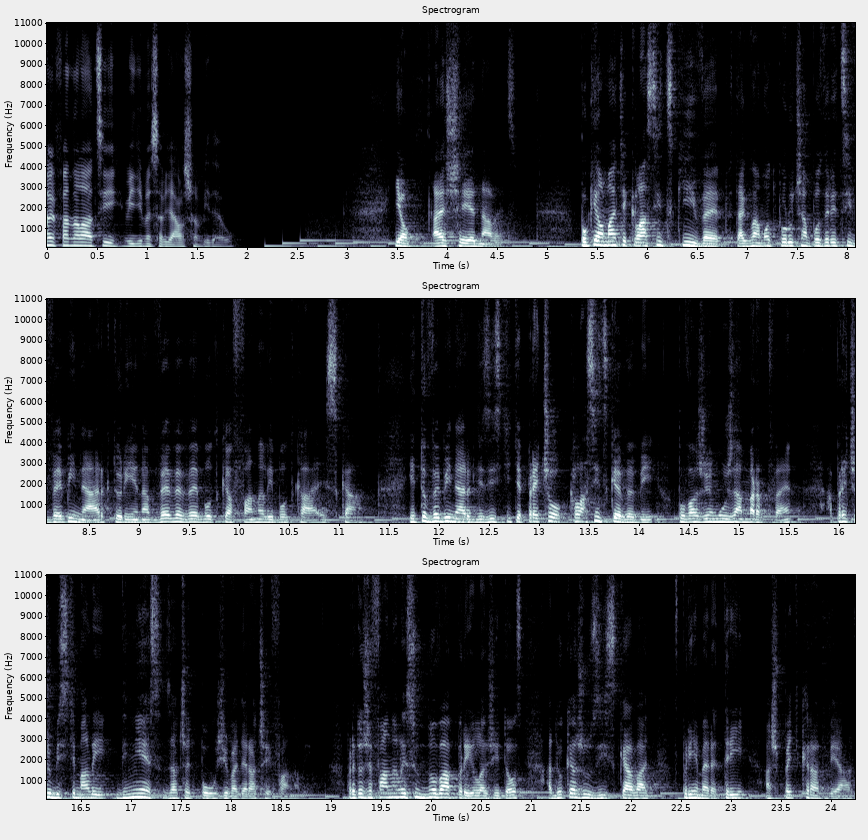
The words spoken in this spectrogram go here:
ahoj faneláci, vidíme sa v ďalšom videu. Jo, a ešte jedna vec. Pokiaľ máte klasický web, tak vám odporúčam pozrieť si webinár, ktorý je na www.funnely.sk. Je to webinár, kde zistíte, prečo klasické weby považujem už za mŕtve a prečo by ste mali dnes začať používať radšej funnely. Pretože funnely sú nová príležitosť a dokážu získavať v priemere 3 až 5 krát viac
